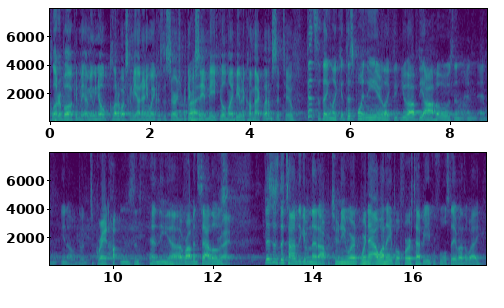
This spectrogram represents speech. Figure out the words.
Clutterbuck, and May- I mean, we know Clutterbuck's going to be out anyway because of the surgery. But they were saying Mayfield might be able to come back. Let him sit too. That's the thing. Like at this point in the year, like you have the Ahos and, and, and you know the Grant Huttons and, and the uh, Robin Salos. Right. This is the time to give them that opportunity. We're, we're now on April first. Happy April Fool's Day, by the way.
